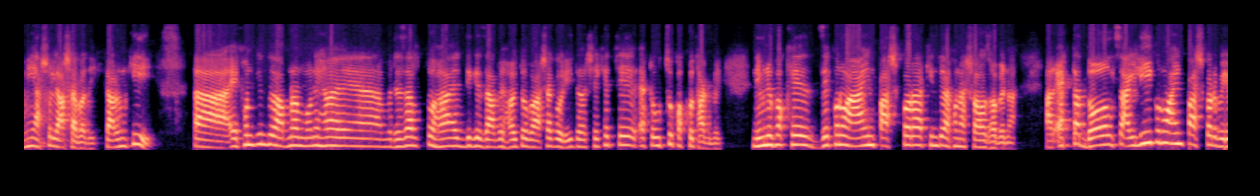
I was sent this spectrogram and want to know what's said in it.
আমি আসলে আশাবাদী। কারণ কি? এখন কিন্তু আপনার মনে হয় রেজাল্ট তো হায়ের দিকে যাবে হয়তো বা আশা করি। তো সেক্ষেত্রে একটা উচ্চ কক্ষ থাকবে। নিম্নপক্ষে যে কোনো আইন পাশ করা কিন্তু এখন আর সহজ হবে না। আর একটা দল চাইলেই কোনো আইন পাশ করবে,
